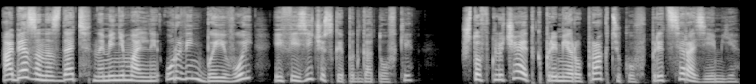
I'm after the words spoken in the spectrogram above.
обязаны сдать на минимальный уровень боевой и физической подготовки, что включает, к примеру, практику в предсероземье.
